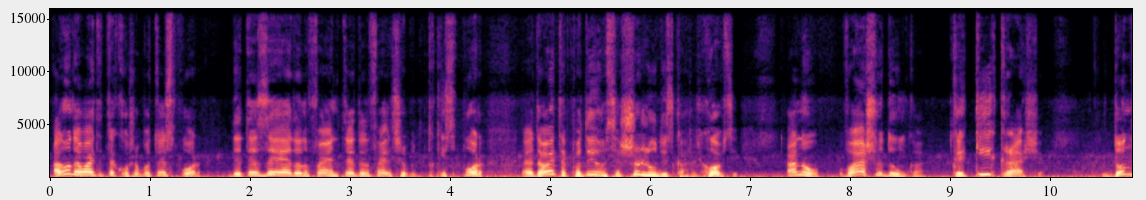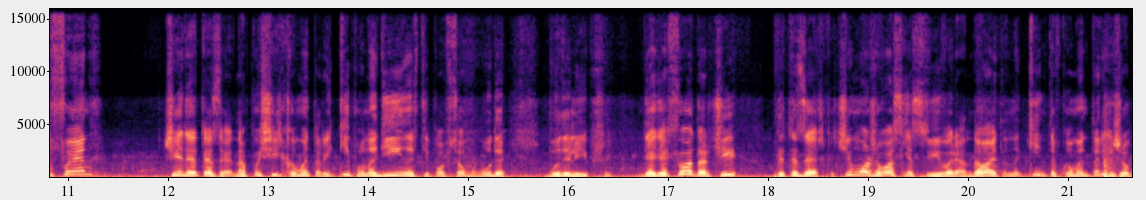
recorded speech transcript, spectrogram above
А ну давайте також, бо то є спор. ДТЗ, Донфен, Т, Донфен, щоб такий спор. Е, Давайте подивимося, що люди скажуть. Хлопці, а ну, ваша думка, який краще? Донфенг чи ДТЗ? Напишіть коментар, який по надійності по всьому буде, буде ліпший. Дядя Федор чи ДТЗшка? Чи може у вас є свій варіант? Давайте накиньте в коментарі, щоб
